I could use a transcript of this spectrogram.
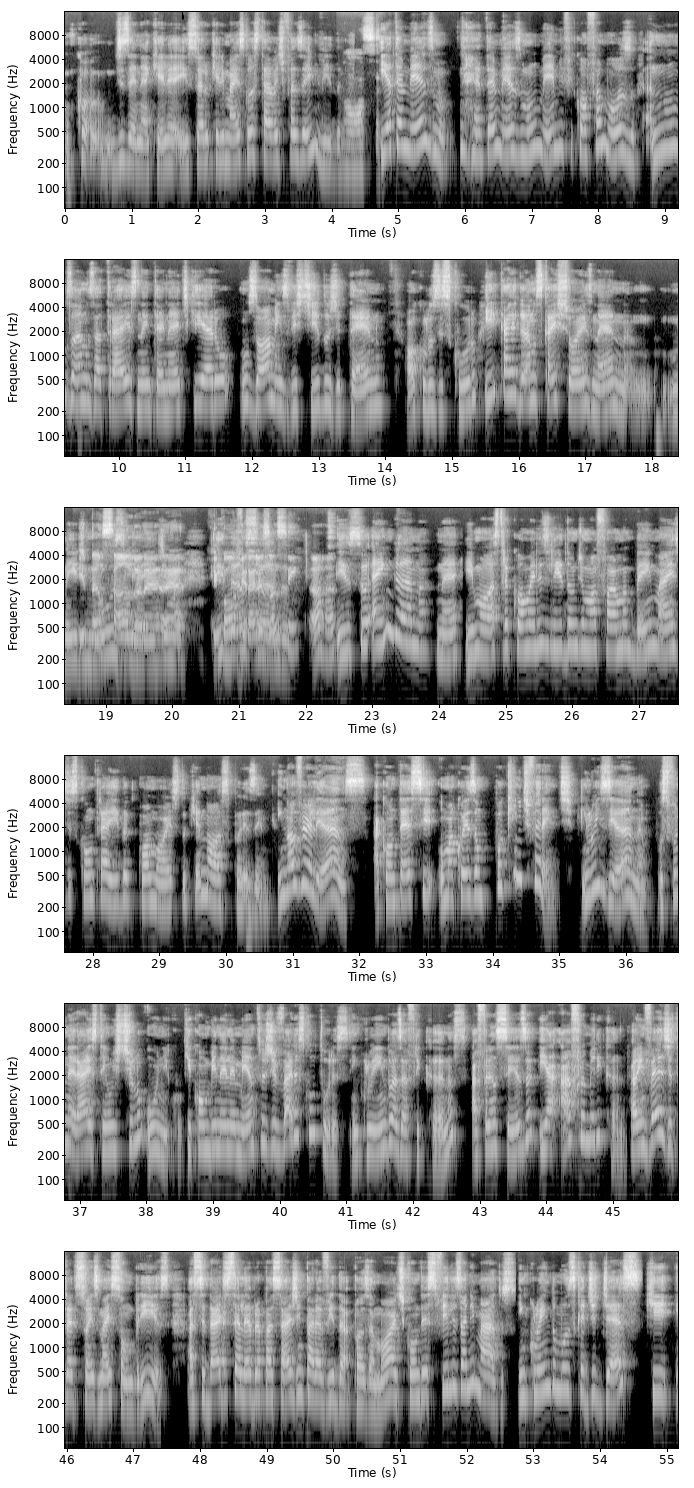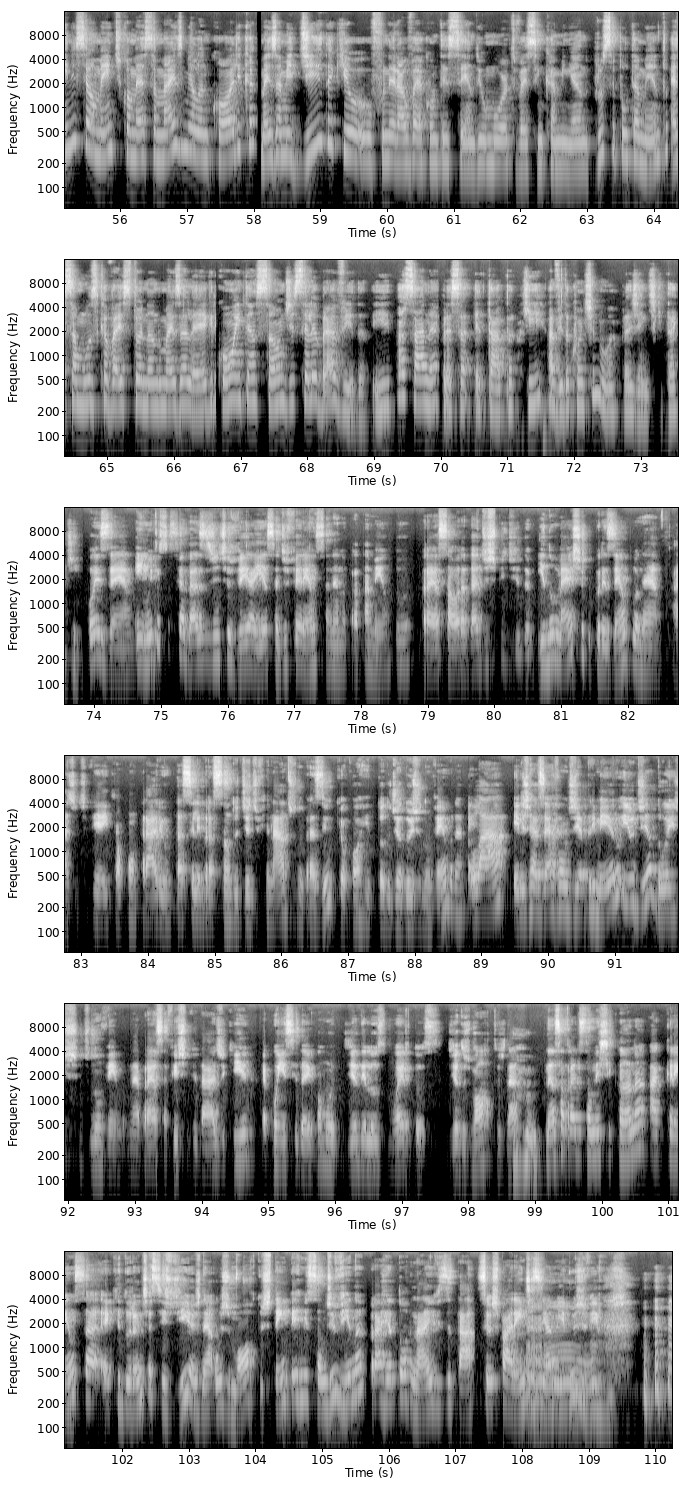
dizer, né, que ele, isso era o que ele mais gostava de fazer em vida. Nossa. E até mesmo, até mesmo um meme ficou famoso uns anos atrás na internet que eram uns homens vestidos de terno, óculos escuro e carregando os caixões, né, no meio de e dançando, música, né? De uma... É. Ficou, viralizou assim. Uhum. Isso é engana, né? E mostra como eles lidam de uma forma bem mais descontraída com a morte do que nós, por exemplo. Em Nova Orleans, acontece uma coisa um pouquinho diferente. Em Louisiana, os funerais têm um estilo único, que combina elementos de várias culturas, incluindo as africanas, a francesa e a afro-americana. Ao invés de tradições mais sombrias, a cidade celebra a passagem para a vida após após a morte com desfiles animados, incluindo música de jazz, que inicialmente começa mais melancólica, mas à medida que o funeral vai acontecendo e o morto vai se encaminhando para o sepultamento, essa música vai se tornando mais alegre com a intenção de celebrar a vida e passar, né, para essa etapa que a vida continua pra gente que tá aqui. Pois é. Em muitas sociedades a gente vê aí essa diferença, né, no tratamento para essa hora da despedida vida. E no México, por exemplo, né, a gente vê aí que ao contrário da celebração do Dia de Finados no Brasil, que ocorre todo dia 2 de novembro, né, lá eles reservam o dia 1 e o dia 2 de novembro, né, para essa festividade que é conhecida aí como Dia de los Muertos, Dia dos Mortos, né? Nessa tradição mexicana, a crença é que durante esses dias, né, os mortos têm permissão divina para retornar e visitar seus parentes e amigos ah. vivos.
